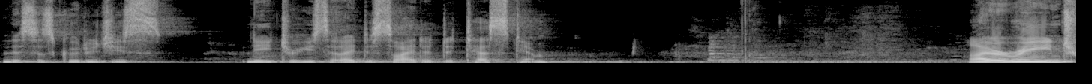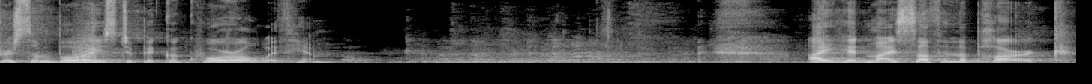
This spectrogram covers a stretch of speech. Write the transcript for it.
This is Guruji's nature. He said, I decided to test him. I arranged for some boys to pick a quarrel with him. I hid myself in the park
